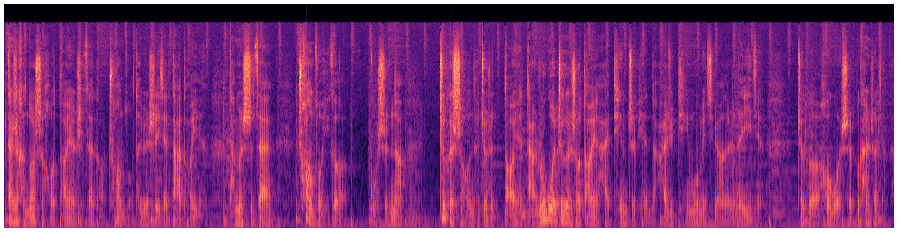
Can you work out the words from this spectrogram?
但是很多时候，导演是在搞创作，特别是一些大导演，他们是在创作一个故事。那这个时候呢，就是导演大。如果这个时候导演还听制片的，还去听莫名其妙的人的意见，这个后果是不堪设想的。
